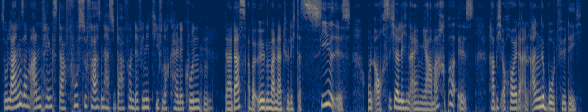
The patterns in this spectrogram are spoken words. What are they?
so langsam anfängst, da Fuß zu fassen, hast du davon definitiv noch keine Kunden. Da das aber irgendwann natürlich das Ziel ist und auch sicherlich in einem Jahr machbar ist, habe ich auch heute ein Angebot für dich.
